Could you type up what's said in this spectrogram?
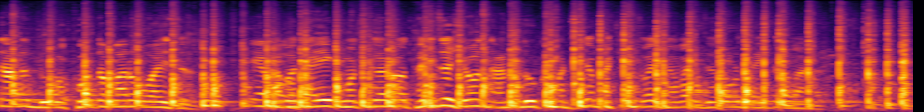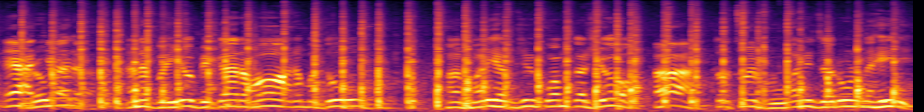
તારે દુઃખો તમારો હોય છે. આ બધા એક મકરડો થઈ જશો તારે દુઃખ મટશે બાકી કોઈ જવાની જરૂર નહીં તમારે. બરોબર? અને ભાઈઓ ભેગા રહો અને બધું મળી સમજીને કોમ કરશો. હા. તો કોઈ ભૂવાની જરૂર નહીં.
